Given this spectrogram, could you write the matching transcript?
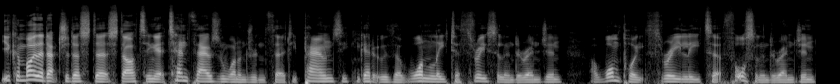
You can buy the Dacia Duster starting at £10,130. You can get it with a 1 litre 3 cylinder engine, a 1.3 litre 4 cylinder engine,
